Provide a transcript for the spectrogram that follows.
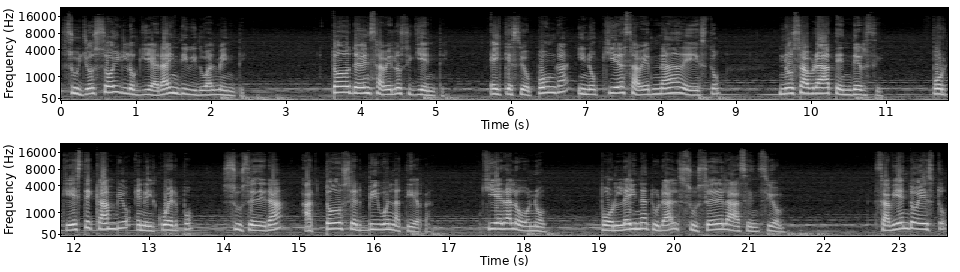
Su yo soy lo guiará individualmente. Todos deben saber lo siguiente. El que se oponga y no quiera saber nada de esto, no sabrá atenderse porque este cambio en el cuerpo sucederá a todo ser vivo en la tierra, quiéralo o no. Por ley natural sucede la ascensión. Sabiendo esto,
